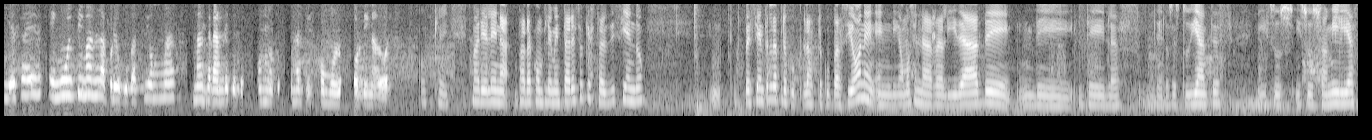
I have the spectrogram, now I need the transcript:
y esa es en últimas la preocupación más, más grande que tenemos nosotros aquí como los coordinadores. Ok, María Elena, para complementar eso que estás diciendo, pues entra la, preocupación en, digamos, en la realidad de, de, las, de los estudiantes y sus, y sus familias.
